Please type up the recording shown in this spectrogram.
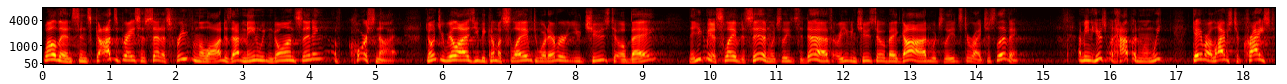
Well, then, since God's grace has set us free from the law, does that mean we can go on sinning? Of course not. Don't you realize you become a slave to whatever you choose to obey? Now, you can be a slave to sin, which leads to death, or you can choose to obey God, which leads to righteous living. I mean, here's what happened when we gave our lives to Christ.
